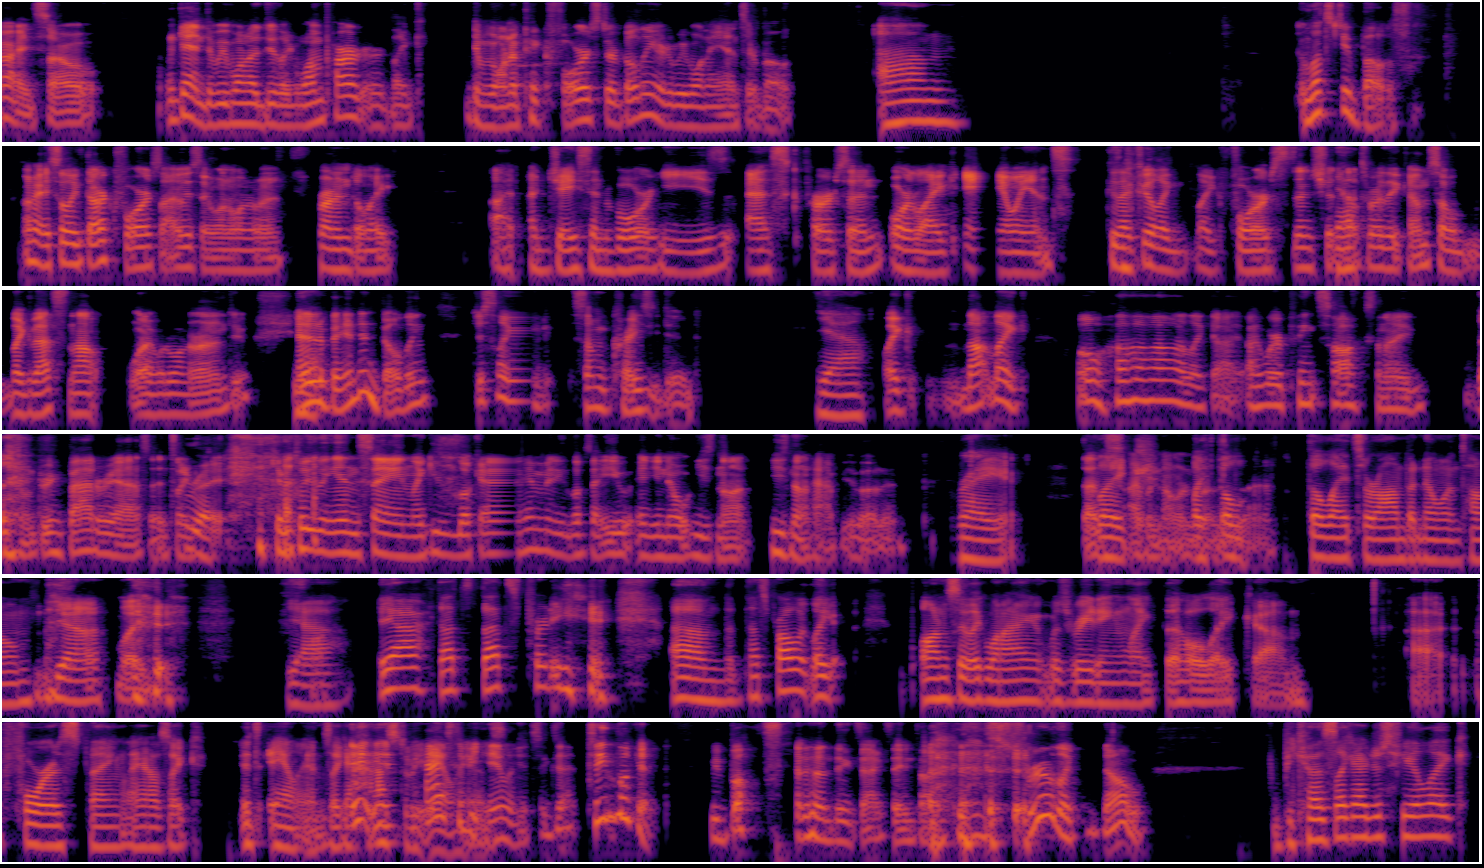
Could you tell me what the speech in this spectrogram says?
All right. So again, do we want to do like one part, or like do we want to pick forest or building, or do we want to answer both? Um, let's do both. Okay, so like Dark Forest, I obviously wouldn't want to run into like a, a Jason Voorhees esque person or like aliens because I feel like like forests and shit Yep. that's where they come. So like that's not what I would want to run into. And an abandoned building, just like some crazy dude, Yeah. like not like oh ha ha ha, like I, I wear pink socks and I don't drink battery acid. It's like right. completely insane. Like you look at him and he looks at you and you know he's not he's not happy about it. right. That's Like- I would not want like to the- into that. The lights are on, but no one's home. Yeah, like yeah yeah that's that's pretty um that's probably like honestly like when i was reading like the whole like um uh forest thing like i was like it's aliens like it, has to be has aliens to be aliens. Exactly. See, look at we both said it at the exact same time. It's true. Like, no. because like i just feel like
